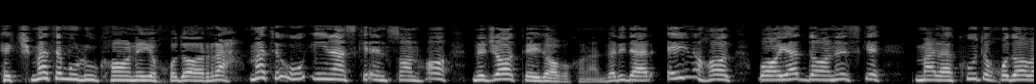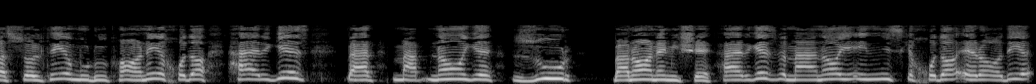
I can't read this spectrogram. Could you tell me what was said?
حکمت ملوکانه خدا رحمت او این است که انسانها نجات پیدا بکنند. ولی در عین حال باید دانست که ملکوت خدا و سلطه ملوکانه خدا هرگز بر مبنای زور بنا نمیشه. هرگز به معنای این نیست که خدا اراده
